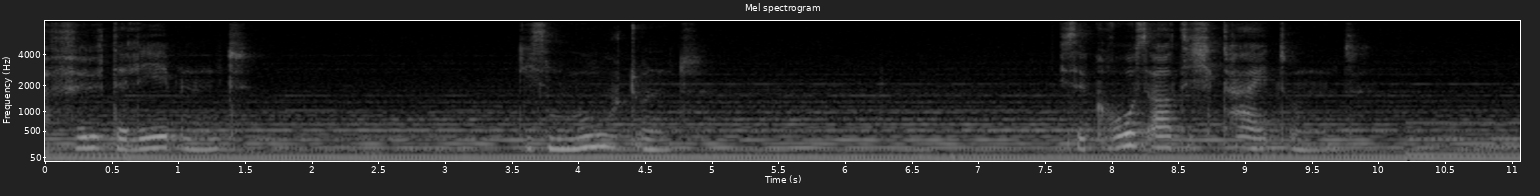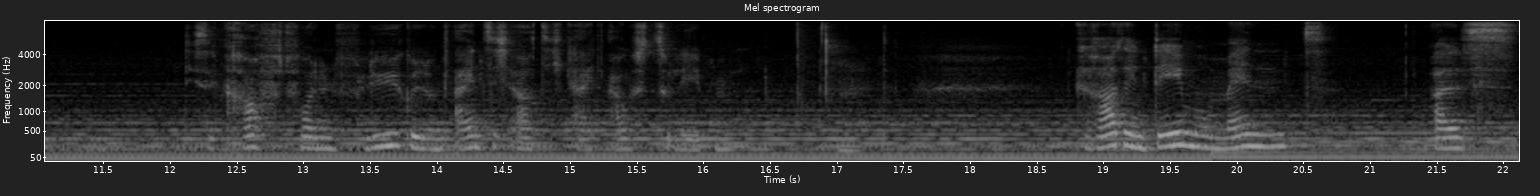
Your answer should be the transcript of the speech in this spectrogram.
erfüllte Leben und diesen Mut und diese Großartigkeit und diese kraftvollen Flügel und Einzigartigkeit auszuleben. Und gerade in dem Moment, als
